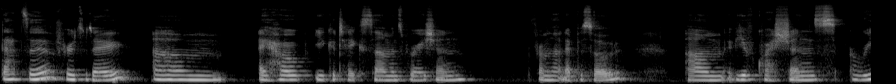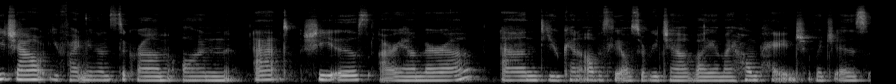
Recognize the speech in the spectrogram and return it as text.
that's it for today. Um, I hope you could take some inspiration from that episode. Um, if you have questions, reach out. You find me on Instagram on at she is Ariane Vera. And you can obviously also reach out via my homepage, which is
